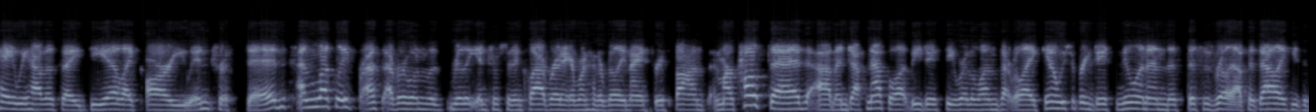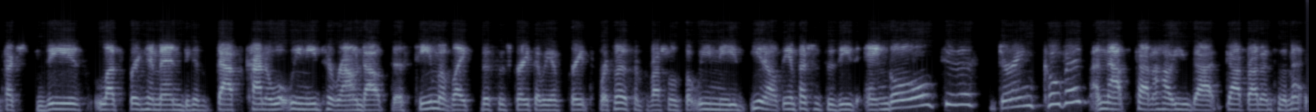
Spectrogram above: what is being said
Hey, we have this idea. Like, are you interested? And luckily for us, everyone was really interested in collaborating. Everyone had a really nice response. And Mark Halstead um, and Jeff Nepple at BJC were the ones that were like, you know, we should bring Jason Newland in. This, this is really up his alley. He's infectious disease. Let's bring him in because that's kind of what we need to round out this team of like, this is great that we have great sports medicine professionals, but we need, you know, the infectious disease angle to this during COVID. And that's kind of how you got, got brought into the mix.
